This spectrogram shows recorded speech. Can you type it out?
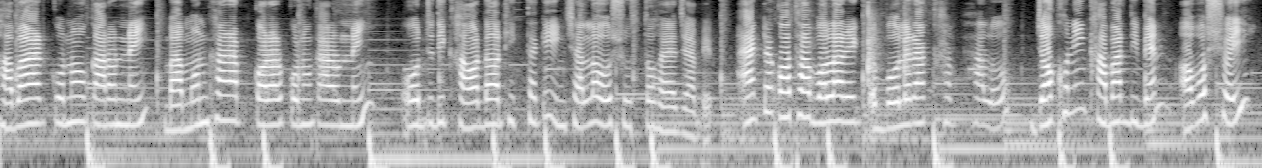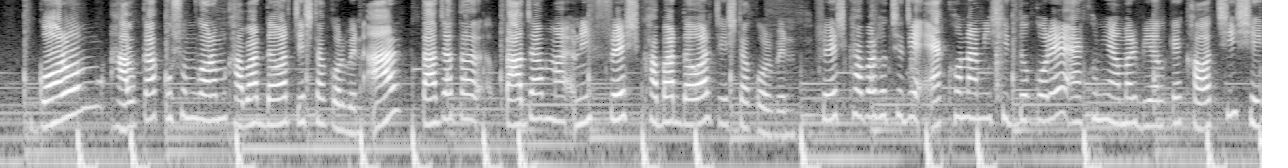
ভাবার কোনো কারণ নেই বা মন খারাপ করার কোনো কারণ নেই। ওর যদি খাওয়া দাওয়া ঠিক থাকে, ইনশাল্লাহ ও সুস্থ হয়ে যাবে। একটা কথা বলার বলে রাখা ভালো, যখনই খাবার দিবেন, অবশ্যই গরম হালকা কুসুম গরম খাবার দেওয়ার চেষ্টা করবেন আর তাজা তাজা মানে ফ্রেশ খাবার দেওয়ার চেষ্টা করবেন। ফ্রেশ খাবার হচ্ছে যে এখন আমি সিদ্ধ করে এখনই আমার বিড়ালকে খাওয়াচ্ছি সেই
